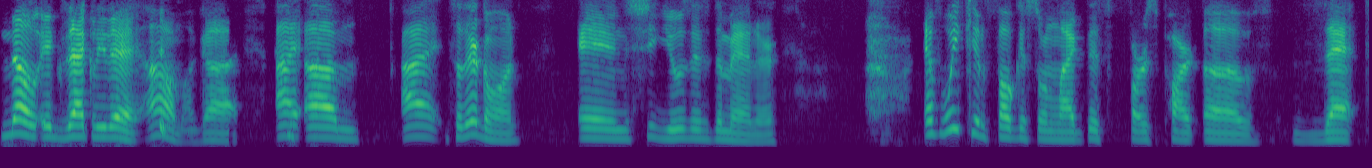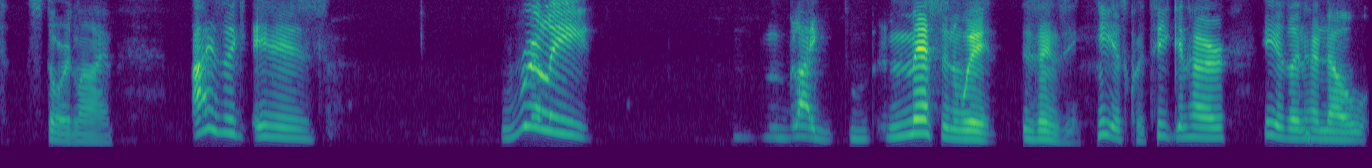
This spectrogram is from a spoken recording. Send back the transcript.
no, exactly that. Oh my god. I um I so they're gone and she uses the manner. If we can focus on like this first part of that storyline, Isaac is really like messing with Zenzi. He is critiquing her. He is letting her know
